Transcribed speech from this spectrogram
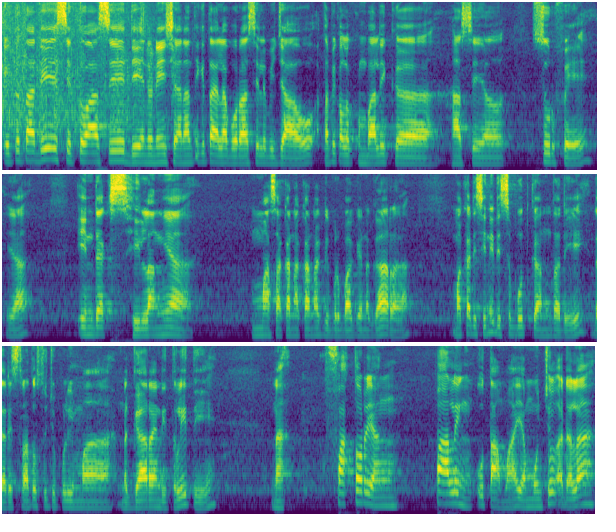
Itu tadi situasi di Indonesia. Nanti kita elaborasi lebih jauh. Tapi kalau kembali ke hasil survei, ya, indeks hilangnya masa kanak-kanak di berbagai negara, maka di sini disebutkan tadi dari 175 negara yang diteliti. Nah, faktor yang paling utama yang muncul adalah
